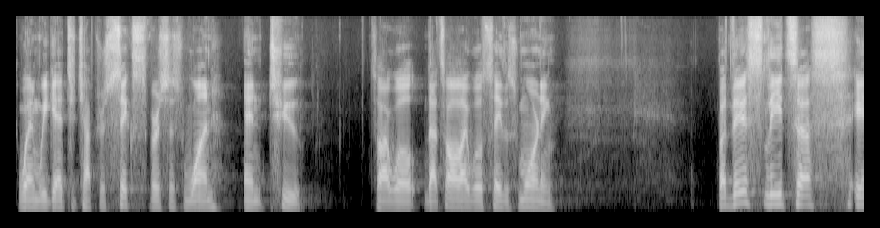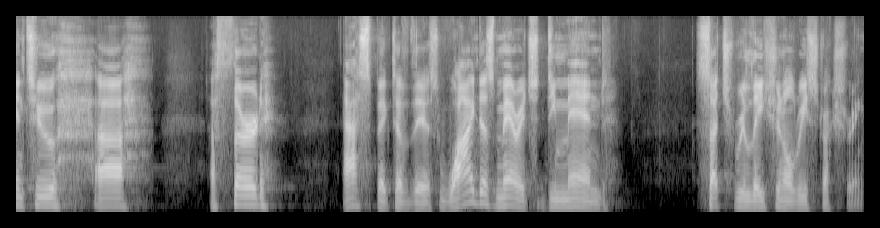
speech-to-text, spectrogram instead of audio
when we get to chapter 6, verses 1 and 2. So I will, that's all I will say this morning. But this leads us into uh, a third aspect of this. Why does marriage demand such relational restructuring?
